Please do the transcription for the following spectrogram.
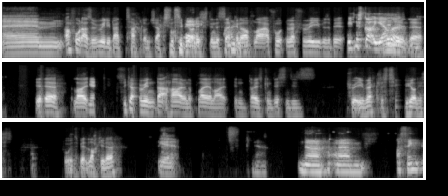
Um, I thought that was a really bad tackle on Jackson, to be yeah. honest. In the second half, like I thought the referee was a bit. He just got a yellow. There. Yeah, like yeah. to go in that high on a player like in those conditions is pretty reckless, to be honest. But was a bit lucky there. Yeah. Yeah. No, um, I think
